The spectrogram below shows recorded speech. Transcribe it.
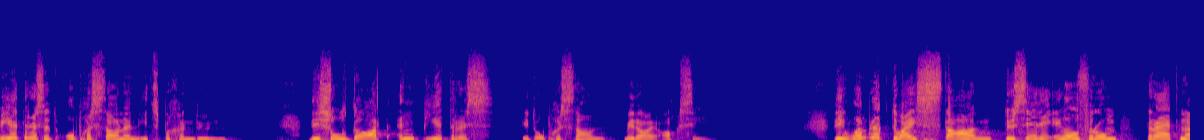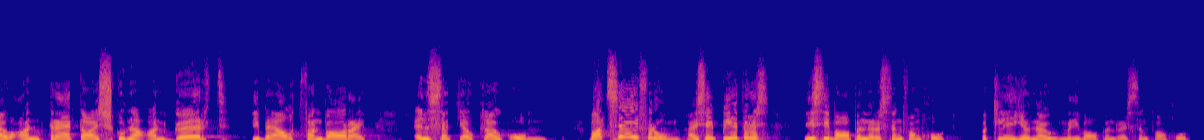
Petrus het opgestaan en iets begin doen. Die soldaat in Petrus het opgestaan met daai aksie. Die oomblik toe hy staan, toe sê die engel vir hom, trek nou aan, trek daai skoene aan, gird die beld van waarheid en sit jou klouk om. Wat sê hy vir hom? Hy sê Petrus, hier's die wapenrusting van God. Beklee jou nou met die wapenrusting van God.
